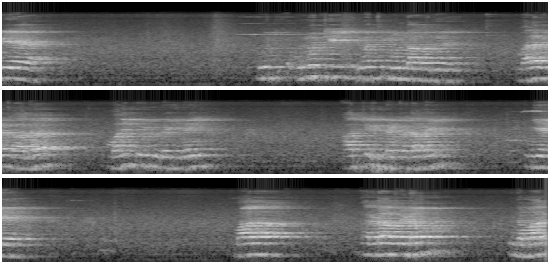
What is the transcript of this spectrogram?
இன்றைய முன்னூற்றி இருபத்தி மூன்றாவது மலருக்கான மதிப்பீட்டுரையினை ஆற்றுகின்ற கடமை இங்கே மாதா வருடம் இந்த மாத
